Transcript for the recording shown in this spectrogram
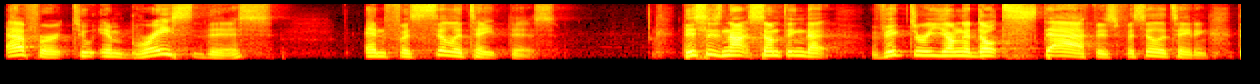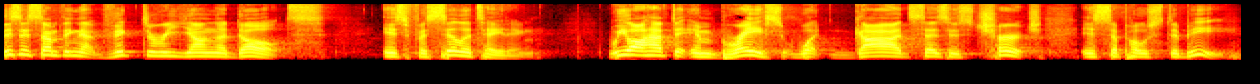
effort to embrace this and facilitate this. This is not something that Victory Young Adults staff is facilitating. This is something that Victory Young Adults is facilitating. We all have to embrace what God says His church is supposed to be.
